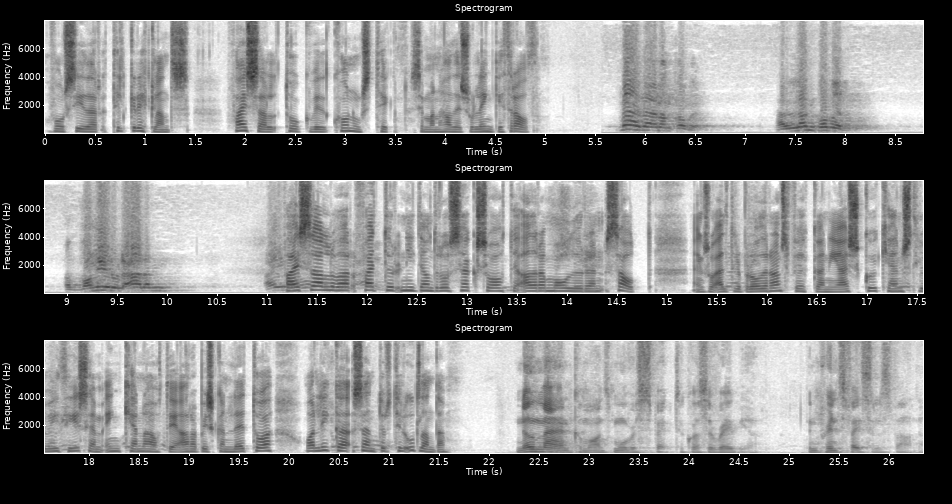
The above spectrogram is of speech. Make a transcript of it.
og fór síðar til Greiklands. Faisal tók við konungstegn sem hann hafði svo lengi þráð. Mæða er hann komið? Hann er hann komið? Það er það mýrul alami? Faisal var fættur 1906 og átti aðra móður en sátt. En svo eldri bróður hans fekk hann í æsku kjenslu í því sem einnkenna átti arabískan leittóa og var líka sendur til útlanda. No man commands more respect across Arabia than Prince Faisal's father.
